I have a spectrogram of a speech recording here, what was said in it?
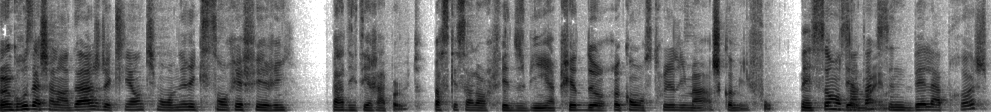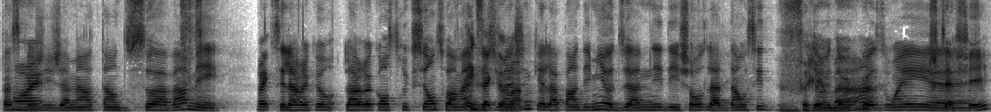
un gros achalandage de clientes qui vont venir et qui sont référées par des thérapeutes parce que ça leur fait du bien après de reconstruire l'image comme il faut. Mais ça, on s'entend que c'est une belle approche parce que j'ai jamais entendu ça avant, mais c'est la, la, reconstruction de soi-même. J'imagine que la pandémie a dû amener des choses là-dedans aussi. Vraiment. besoin. Tout à euh, fait.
